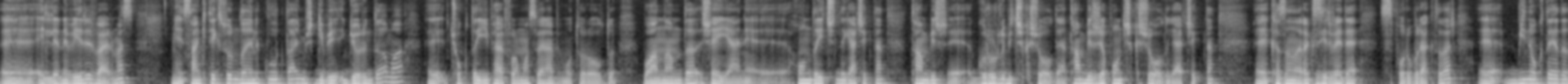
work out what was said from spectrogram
e, ellerine verir vermez e, sanki tek sorun dayanıklılıktaymış gibi göründü ama e, çok da iyi performans veren bir motor oldu. Bu anlamda şey yani e, Honda için de gerçekten tam bir gururlu bir çıkışı oldu. Yani tam bir Japon çıkışı oldu gerçekten. Kazanarak zirvede sporu bıraktılar. E, bir noktaya da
